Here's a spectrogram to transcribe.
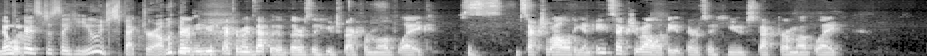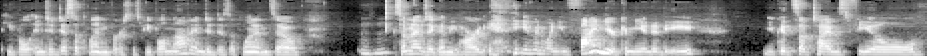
no, there's just a huge spectrum. there's a huge spectrum, exactly. There's a huge spectrum of like sexuality and asexuality. There's a huge spectrum of like people into discipline versus people not into discipline. And so mm-hmm. sometimes it can be hard, even when you find your community, you could sometimes feel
